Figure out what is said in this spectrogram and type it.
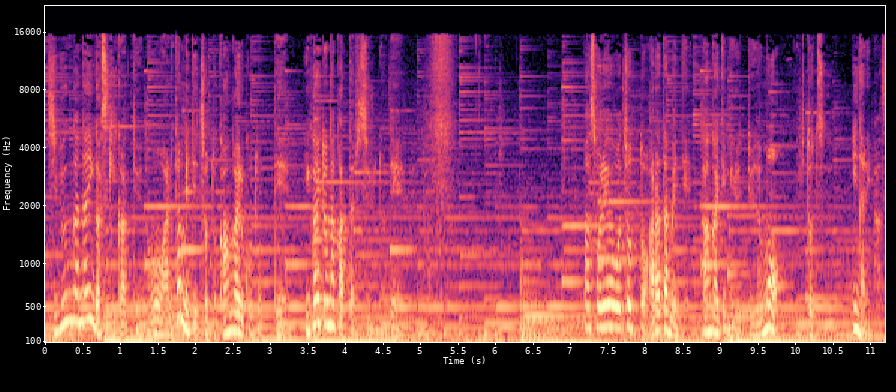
自分が何が好きかっていうのを改めてちょっと考えることって意外となかったりするのでまあ、それをちょっと改めて考えてみるっていうのも一つになります。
